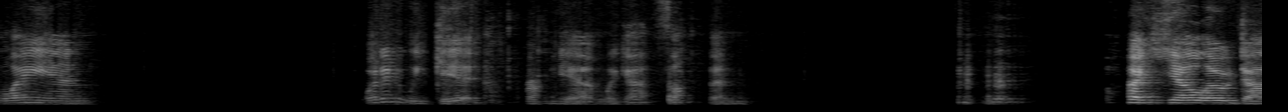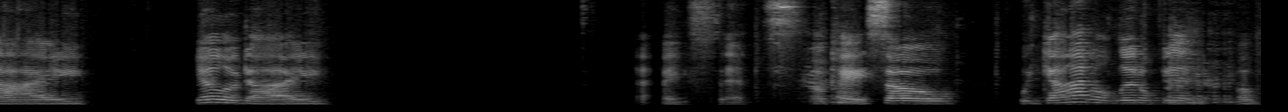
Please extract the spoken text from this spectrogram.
playing. What did we get from him? We got something. A yellow dye. Yellow dye. That makes sense. Okay, so we got a little bit of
